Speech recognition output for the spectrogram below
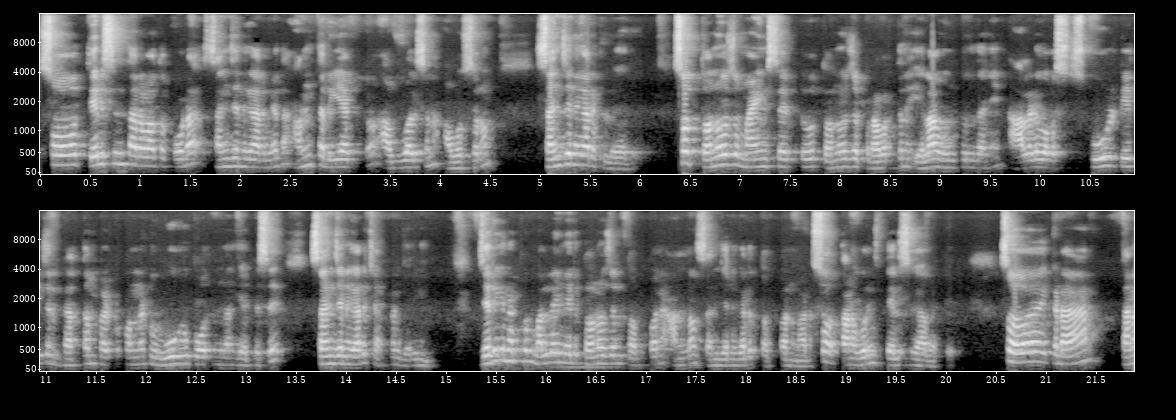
సో తెలిసిన తర్వాత కూడా సంజన గారి మీద అంత రియాక్ట్ అవ్వాల్సిన అవసరం సంజన గారికి లేదు. సో తనూజ్ మైండ్ సెట్ తనూజ్ ప్రవర్తన ఎలా ఉంటుందని ఆల్రెడీ ఒక స్కూల్ టీచర్ బెత్తం పెట్టుకున్నట్టు ఊగిపోతుందని చెప్పేసి సంజయ్ గారు చెప్పడం జరిగింది. జరిగినప్పుడు మళ్ళీ మీరు తనూజని తప్పు అని అనడం సంజయ్ గారు తప్పు అనమాట సో తన గురించి తెలుసు కాబట్టి. సో ఇక్కడ తన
